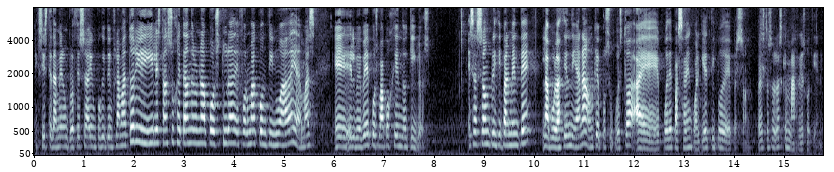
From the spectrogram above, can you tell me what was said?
existe también un proceso ahí un poquito inflamatorio y le están sujetando en una postura de forma continuada y además eh, el bebé pues va cogiendo kilos. Esas son principalmente la población diana, aunque por supuesto eh, puede pasar en cualquier tipo de persona, pero estos son los que más riesgo tienen.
